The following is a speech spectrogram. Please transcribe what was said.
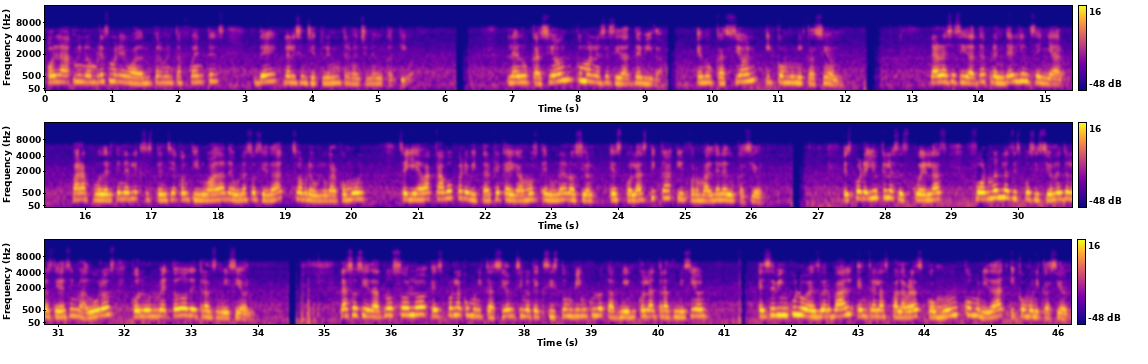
Hola, mi nombre es María Guadalupe Armenta Fuentes de la licenciatura en Intervención Educativa. La educación como necesidad de vida. Educación y comunicación. La necesidad de aprender y enseñar para poder tener la existencia continuada de una sociedad sobre un lugar común se lleva a cabo para evitar que caigamos en una noción escolástica y formal de la educación. Es por ello que las escuelas forman las disposiciones de los seres inmaduros con un método de transmisión. La sociedad no solo es por la comunicación, sino que existe un vínculo también con la transmisión. Ese vínculo es verbal entre las palabras común, comunidad y comunicación.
